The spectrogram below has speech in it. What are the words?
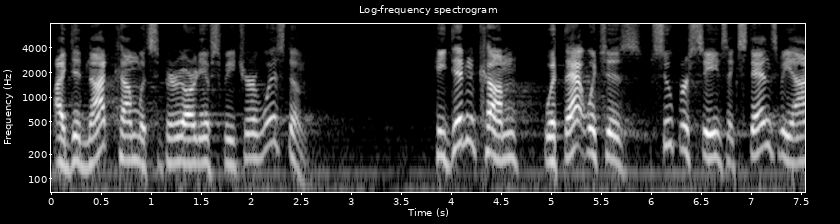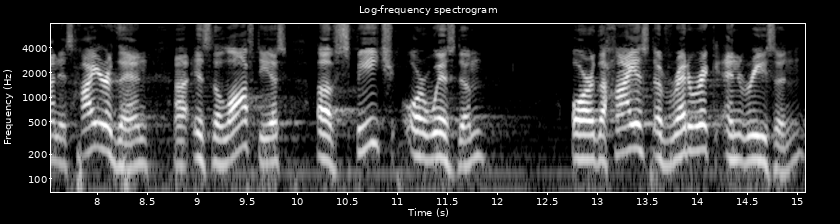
I did not come with superiority of speech or of wisdom. He didn't come with that which is supersedes, extends beyond, is higher than, uh, is the loftiest of speech or wisdom, or the highest of rhetoric and reason,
